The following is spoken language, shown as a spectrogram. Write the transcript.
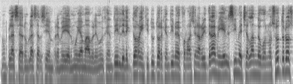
Un placer, un placer siempre, Miguel, muy amable, muy gentil, director del Instituto Argentino de Formación Arbitral, Miguel Sime charlando con nosotros.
